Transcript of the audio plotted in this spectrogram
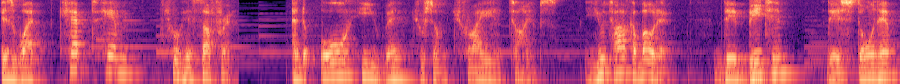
is what kept him through his suffering. And oh, he went through some trying times. You talk about it. They beat him, they stoned him.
